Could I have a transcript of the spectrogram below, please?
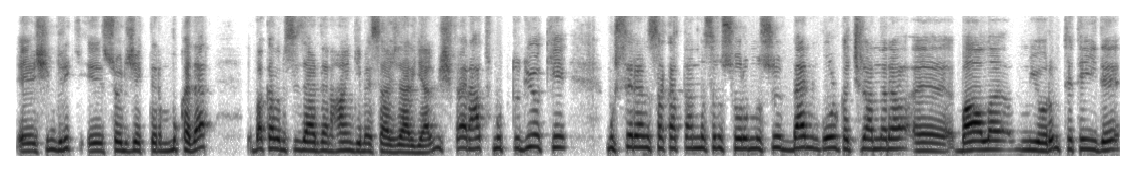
E, şimdilik e, söyleyeceklerim bu kadar. Bakalım sizlerden hangi mesajlar gelmiş. Ferhat Mutlu diyor ki Muslera'nın sakatlanmasının sorumlusu ben gol kaçıranlara e, bağlamıyorum. Tete'yi de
